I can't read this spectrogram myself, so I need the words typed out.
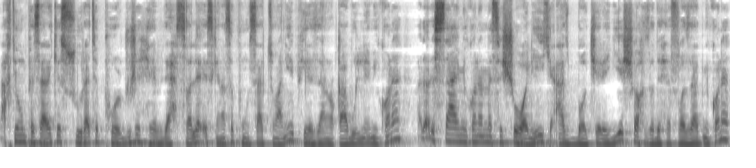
وقتی اون پسرک صورت پرجوش 17 ساله اسکناس 500 تومانی پیرزن رو قبول نمی‌کنه و داره سعی می‌کنه مثل شوالیه‌ای که از باکرگی شاهزاده حفاظت می‌کنه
